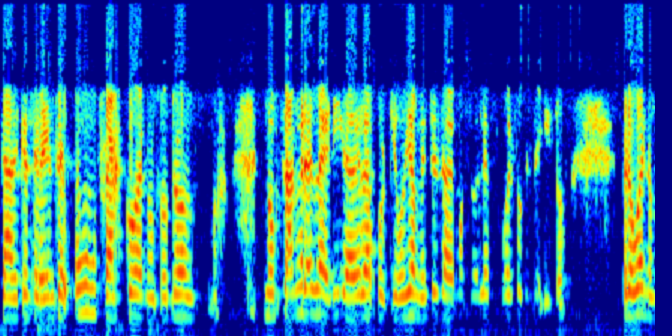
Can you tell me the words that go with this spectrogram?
cada vez que se vence un frasco a nosotros nos sangra la herida, ¿verdad? Porque obviamente sabemos todo el esfuerzo que se hizo. Pero bueno,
